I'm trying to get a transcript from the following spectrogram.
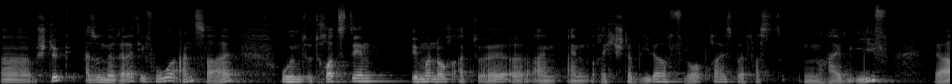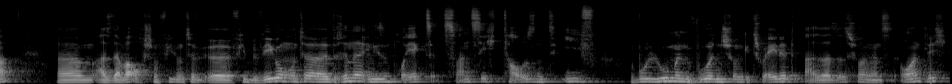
äh, Stück, also eine relativ hohe Anzahl. Und trotzdem immer noch aktuell äh, ein, ein recht stabiler Floorpreis bei fast einem halben ETH. Ja, ähm, also da war auch schon viel, unter, äh, viel Bewegung unter drin in diesem Projekt. 20.000 ETH Volumen wurden schon getradet. Also das ist schon ganz ordentlich.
